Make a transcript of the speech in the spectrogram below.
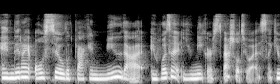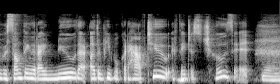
And then I also looked back and knew that it wasn't unique or special to us. Like, it was something that I knew that other people could have too if they just chose it. Yeah.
